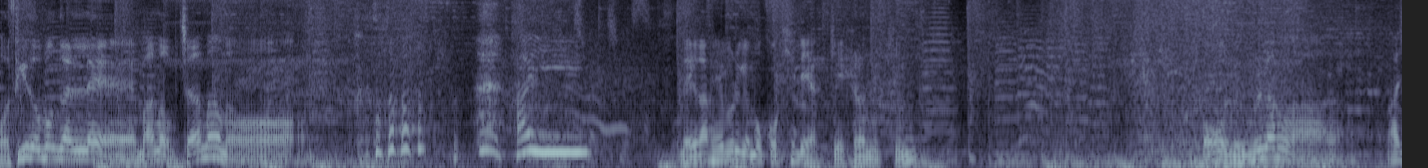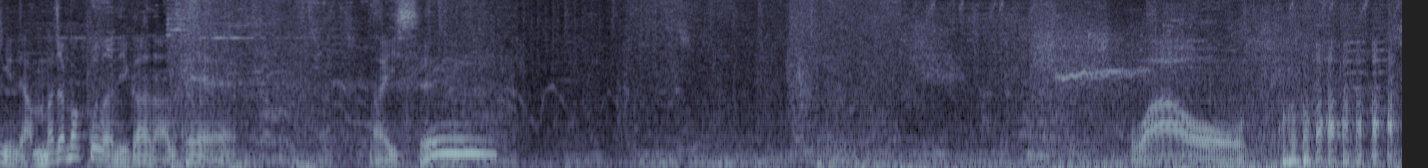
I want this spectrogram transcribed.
어떻게 도망갈래? 만화 없잖아, 너. 하이. 내가 배부르게 먹고 캐리할게. 그런 느낌. 오, 르블랑아. 아직 근데 안 맞아봤구나, 니가 나한테. 나이스. 와우.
